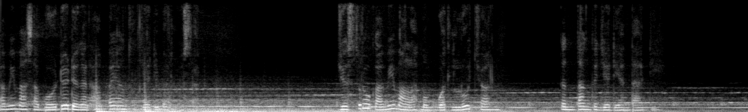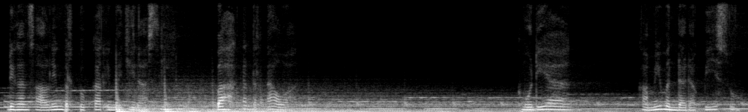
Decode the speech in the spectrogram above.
Kami masa bodoh dengan apa yang terjadi barusan. Justru kami malah membuat lelucon tentang kejadian tadi dengan saling bertukar imajinasi, bahkan tertawa. Kemudian, kami mendadak bisu.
